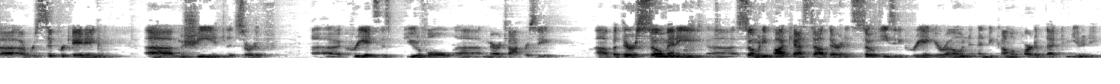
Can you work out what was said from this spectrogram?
uh, a reciprocating uh, machine that sort of uh, creates this beautiful uh, meritocracy. Uh, but there are so many, uh, so many podcasts out there, and it's so easy to create your own and become a part of that community.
